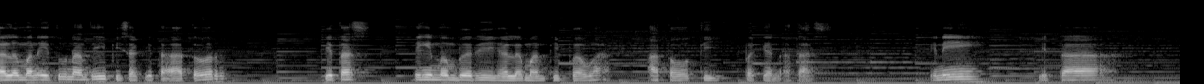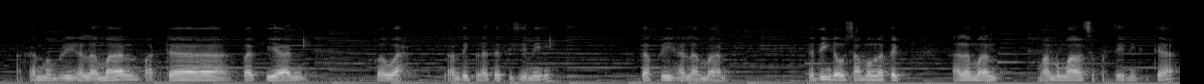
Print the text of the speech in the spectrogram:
Halaman itu nanti bisa kita atur. Kita ingin memberi halaman di bawah atau di bagian atas. Ini kita akan memberi halaman pada bagian bawah. Nanti berada di sini beri halaman. Jadi nggak usah mengetik halaman manual seperti ini tidak.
